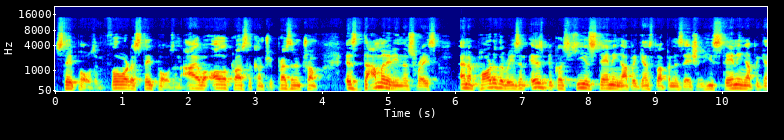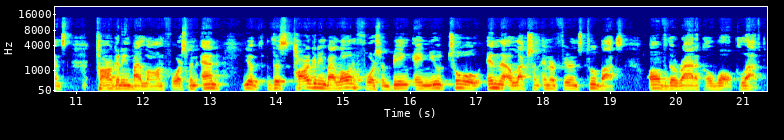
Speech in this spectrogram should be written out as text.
state polls in Florida, state polls in Iowa, all across the country. President Trump is dominating this race. And a part of the reason is because he is standing up against weaponization. He's standing up against targeting by law enforcement and you know, this targeting by law enforcement being a new tool in the election interference toolbox of the radical woke left.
